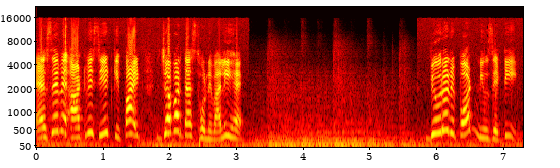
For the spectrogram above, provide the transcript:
ऐसे में आठवीं सीट की फाइट ज़बरदस्त होने वाली है। Bureau report, news eighteen.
